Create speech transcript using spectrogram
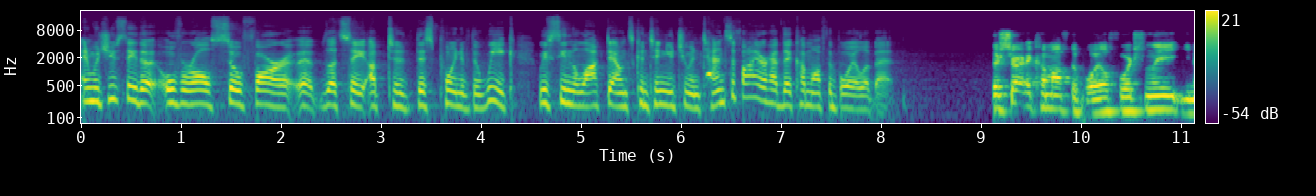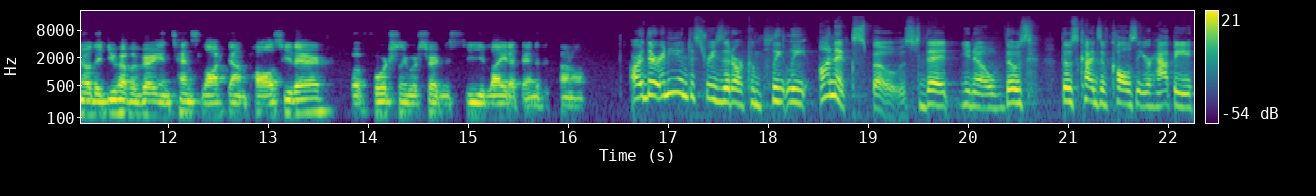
And would you say that overall, so far, uh, let's say up to this point of the week, we've seen the lockdowns continue to intensify, or have they come off the boil a bit? They're starting to come off the boil. Fortunately, you know, they do have a very intense lockdown policy there, but fortunately, we're starting to see light at the end of the tunnel. Are there any industries that are completely unexposed that, you know, those those kinds of calls that you're happy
